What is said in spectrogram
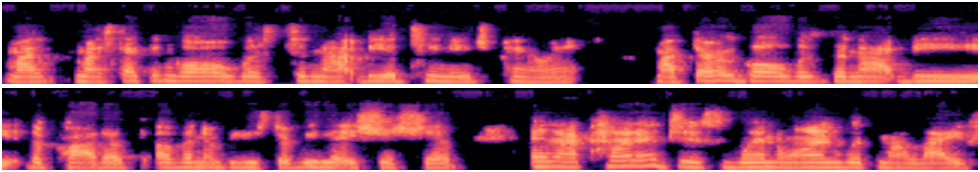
my my second goal was to not be a teenage parent. My third goal was to not be the product of an abusive relationship. And I kind of just went on with my life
